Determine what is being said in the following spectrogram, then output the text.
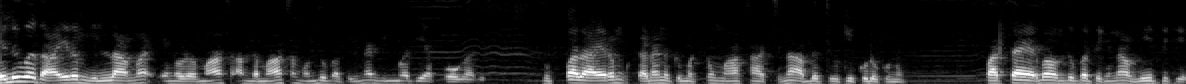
எழுபதாயிரம் இல்லாமல் என்னோட மாதம் அந்த மாதம் வந்து பார்த்திங்கன்னா நிம்மதியாக போகாது. முப்பதாயிரம் கடனுக்கு மட்டும் மாதம் ஆச்சுன்னா அப்படியே தூக்கி கொடுக்கணும். பத்தாயிரரூபா வந்து பார்த்திங்கன்னா வீட்டுக்கு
